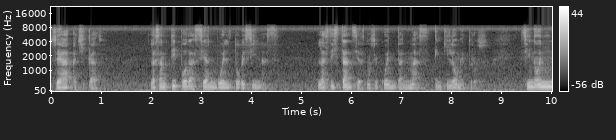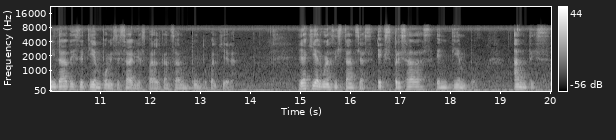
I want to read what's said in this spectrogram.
se ha achicado. Las antípodas se han vuelto vecinas. Las distancias no se cuentan más en kilómetros, sino en unidades de tiempo necesarias para alcanzar un punto cualquiera. He aquí algunas distancias expresadas en tiempo antes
